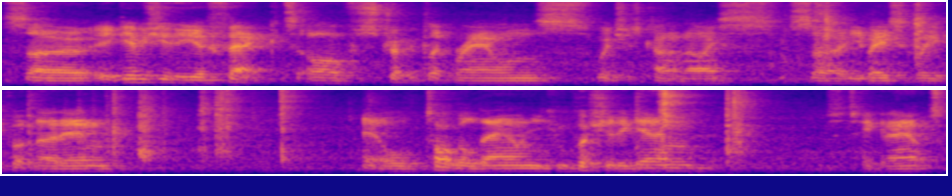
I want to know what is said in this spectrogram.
So it gives you the effect of strip clip rounds, which is kind of nice. So you basically put that in, it'll toggle down, you can push it again to take it out.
